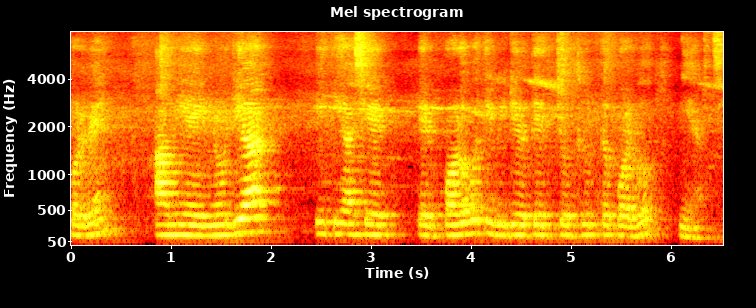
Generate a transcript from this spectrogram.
করবেন। আমি এই নদিয়ার ইতিহাসের, এর পরবর্তী ভিডিওতে চতুর্থ পর্ব নিয়ে আসছি।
